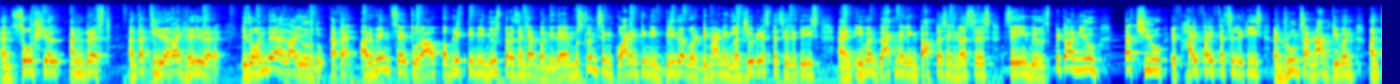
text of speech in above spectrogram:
and social unrest. ಅಂತ ಕ್ಲಿಯರ್ ಆಗಿ ಹೇಳಿದ್ದಾರೆ. ಇದು ಒಂದೇ ಅಲ್ಲ ಇವ್ರದ್ದು ಕತೆ. Arvind Sethurao Public TV news presenter ಬಂದಿದೆ Muslims in quarantine in Bidar were demanding luxurious facilities and even blackmailing doctors and nurses saying will spit on you touch you if hi fi facilities and rooms are not given ಅಂತ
